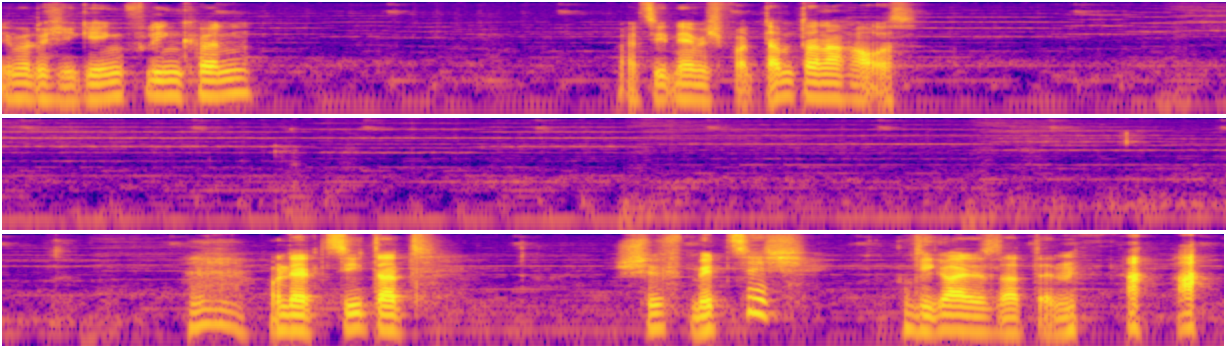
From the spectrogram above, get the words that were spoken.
den wir durch die Gegend fliegen können. Das sieht nämlich verdammt danach aus. Und er zieht das Schiff mit sich. Wie geil ist das denn?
